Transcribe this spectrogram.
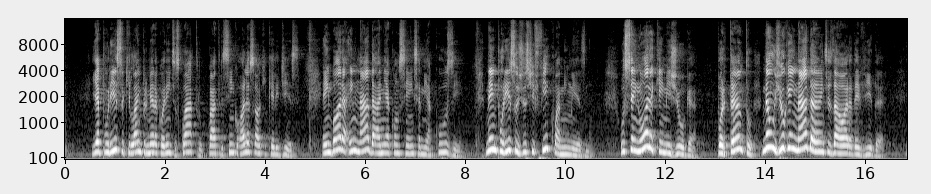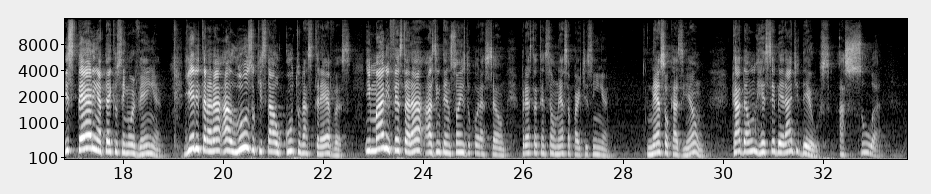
E é por isso que lá em 1 Coríntios 4, 4 e 5, olha só o que, que ele diz. Embora em nada a minha consciência me acuse, nem por isso justifico a mim mesmo. O Senhor é quem me julga. Portanto, não julguem nada antes da hora devida. Esperem até que o Senhor venha, e ele trará à luz o que está oculto nas trevas e manifestará as intenções do coração. Presta atenção nessa partezinha. Nessa ocasião, cada um receberá de Deus a sua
